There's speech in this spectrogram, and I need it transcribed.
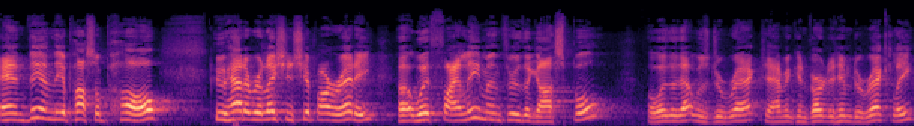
And then the Apostle Paul who had a relationship already uh, with Philemon through the gospel, or whether that was direct, having converted him directly,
